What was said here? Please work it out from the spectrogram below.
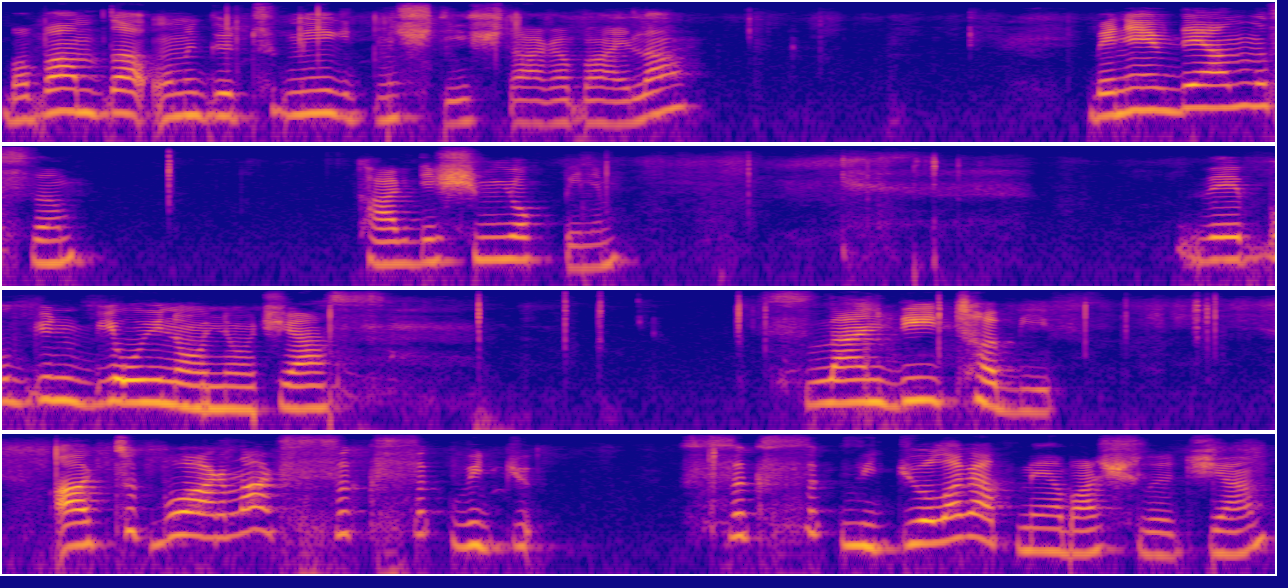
Babam da onu götürmeye gitmişti işte arabayla. Ben evde yalnızım. Kardeşim yok benim. Ve bugün bir oyun oynayacağız. Slendy Tabies. Artık bu aralar sık sık video sık sık videolar atmaya başlayacağım.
